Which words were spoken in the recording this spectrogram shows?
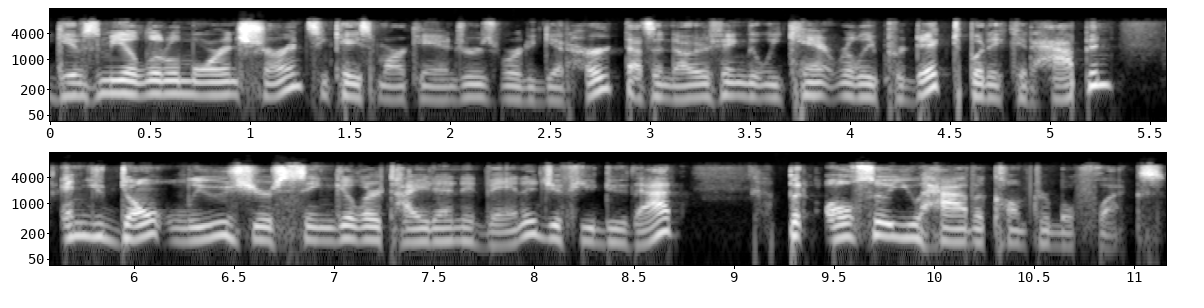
Gives me a little more insurance in case Mark Andrews were to get hurt. That's another thing that we can't really predict, but it could happen. And you don't lose your singular tight end advantage if you do that. But also, you have a comfortable flex.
